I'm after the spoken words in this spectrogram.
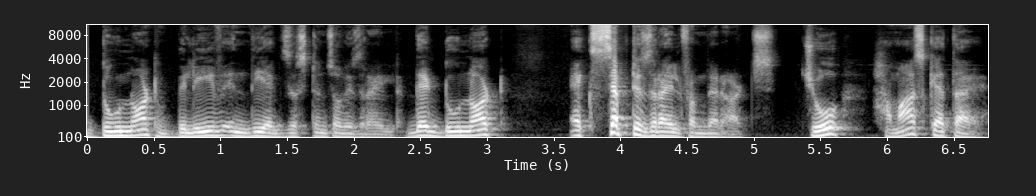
do not believe in the existence of Israel they do not accept Israel from their hearts जो हमास कहता है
